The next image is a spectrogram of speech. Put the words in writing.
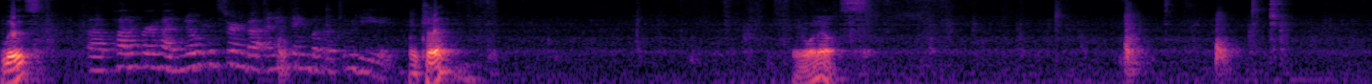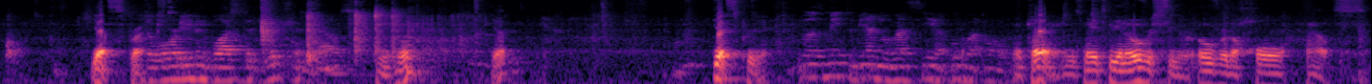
Liz? Uh, Potiphar had no concern about anything but the food he ate. Okay. Anyone else? Yes, Brian. The Lord even blessed the Egyptian house. Mm-hmm. Yep. Yes, Priya. he was made to be an overseer over all. Okay, he was made to be an overseer over the whole house.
